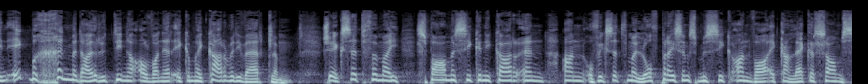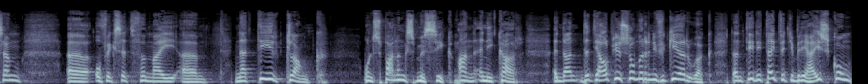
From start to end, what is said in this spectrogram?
En ek begin met daai rotine al wanneer ek in my kar by die werk klim. So ek sit vir my spa musiek in die kar in aan of ek sit vir my lofprysingsmusiek aan waar ek kan lekker saam sing. Uh of ek sit vir my um uh, natuurklank ontspanningsmusiek aan in die kar. En dan dit help jou sommer in die verkeer ook. Dan teen die tyd wat jy by die huis kom,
